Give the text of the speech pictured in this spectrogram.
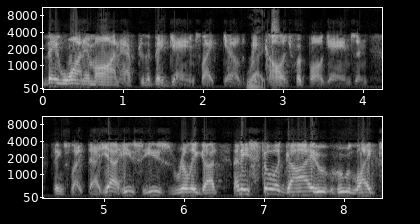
they want him on after the big games, like, you know, the big right. college football games and things like that. Yeah, he's he's really got, and he's still a guy who who likes.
